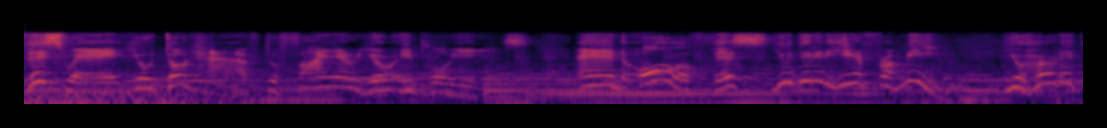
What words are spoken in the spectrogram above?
This way, you don't have to fire your employees. And all of this you didn't hear from me. You heard it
